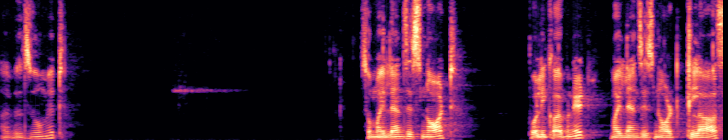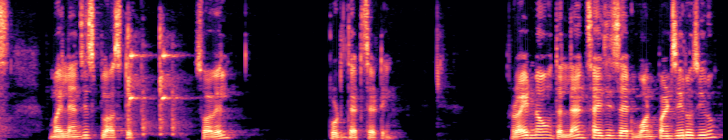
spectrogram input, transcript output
I will zoom it. So my lens is not polycarbonate. My lens is not glass. My lens is plastic. So I will put that setting. Right now the lens size is at 1.00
